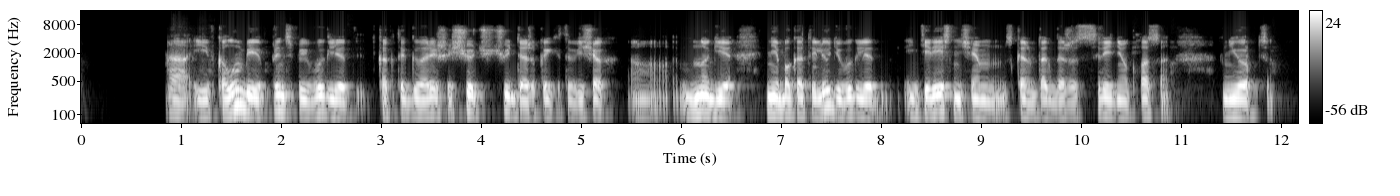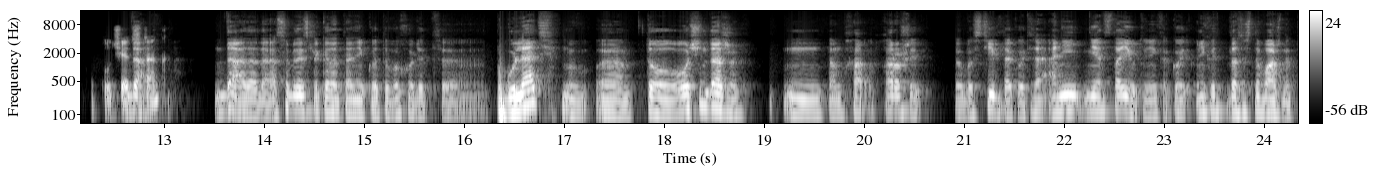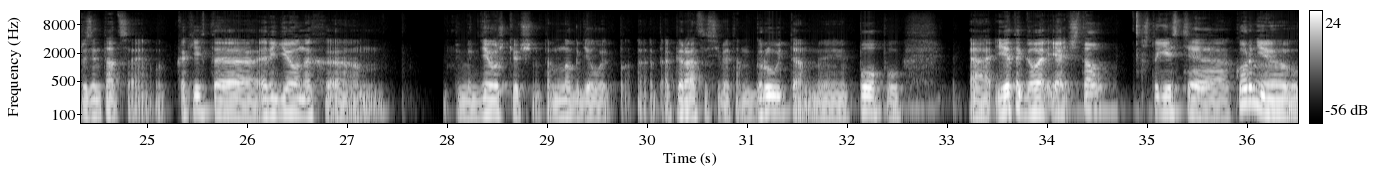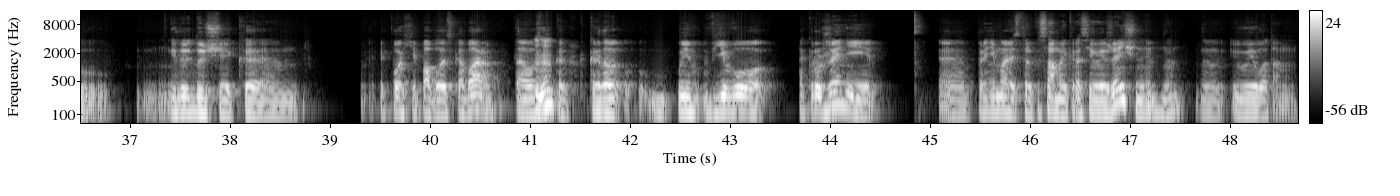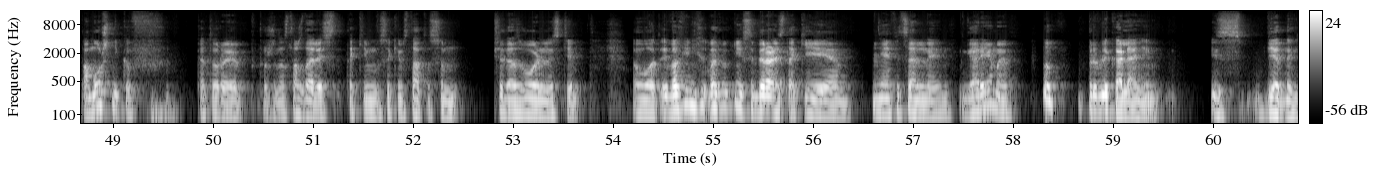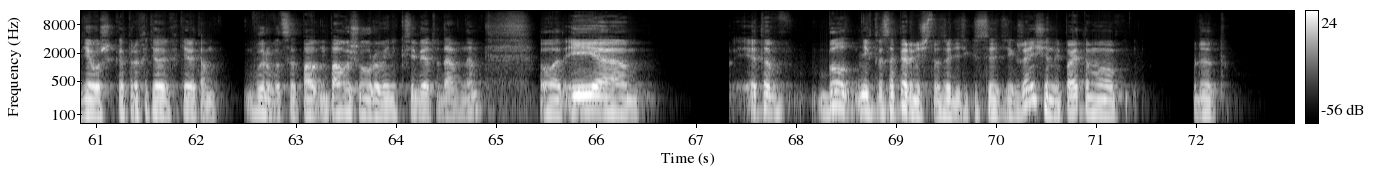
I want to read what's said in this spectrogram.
А, и в Колумбии, в принципе, выглядит, как ты говоришь, еще чуть-чуть даже в каких-то вещах. А, многие небогатые люди выглядят интереснее, чем, скажем так, даже среднего класса нью-йоркцы. Получается да. так? Да, да, да. Особенно если когда-то они куда-то выходят э, погулять, э, то очень даже там хороший как бы стиль такой, они не отстают, у них, какой, у них это достаточно важная презентация. В каких-то регионах, эм, например, девушки очень там много делают э, операций себе, там грудь, там и попу. Э, и это я читал, что есть э, корни, идущие к эпохе Пабло Эскобара, того, mm-hmm. когда в его окружении принимались только самые красивые женщины, да, ну, и у его там помощников которые тоже наслаждались таким высоким статусом вседозволенности. Вот. И вокруг них, вокруг них собирались такие неофициальные гаремы. Ну, привлекали они из бедных девушек, которые хотели, хотели там вырваться по, повыше уровень к себе туда, да. Вот. И э, это было некоторое соперничество среди этих, среди этих женщин, и поэтому этот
